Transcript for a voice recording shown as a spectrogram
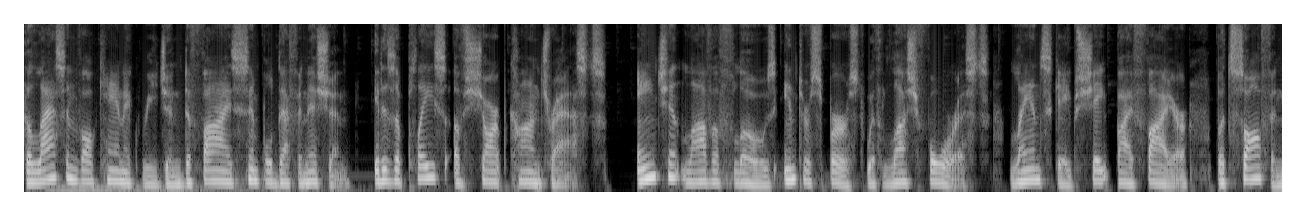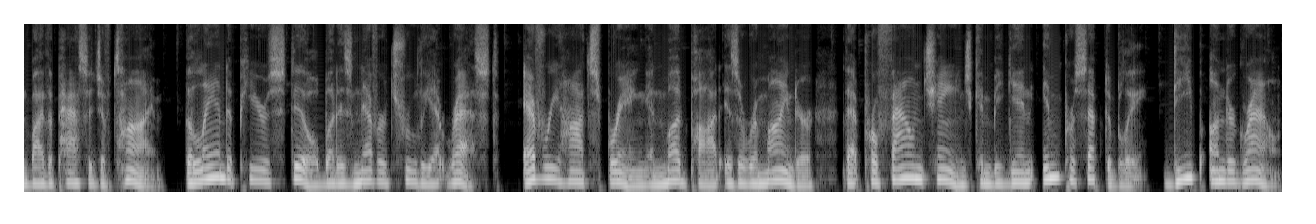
The Lassen volcanic region defies simple definition. It is a place of sharp contrasts. Ancient lava flows interspersed with lush forests, landscapes shaped by fire but softened by the passage of time. The land appears still but is never truly at rest. Every hot spring and mud pot is a reminder that profound change can begin imperceptibly, deep underground.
